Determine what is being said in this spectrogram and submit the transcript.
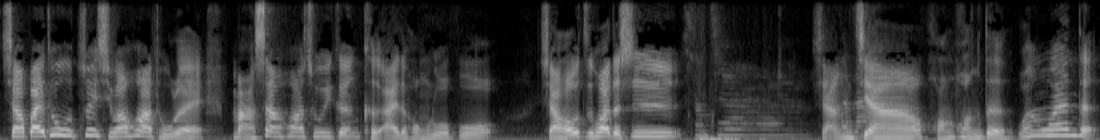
小白兔最喜欢画图了，马上画出一根可爱的红萝卜。小猴子画的是香蕉。香蕉黄黄的、弯弯的，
